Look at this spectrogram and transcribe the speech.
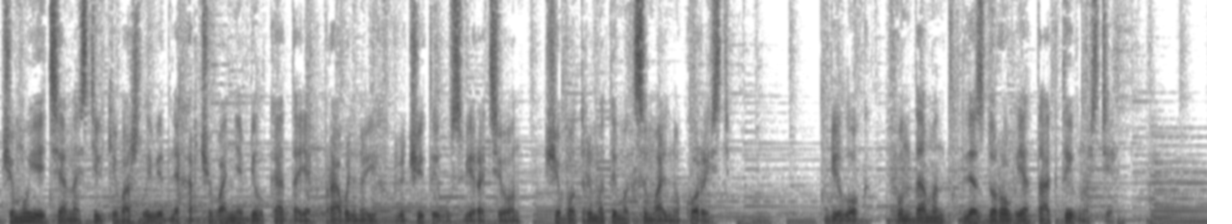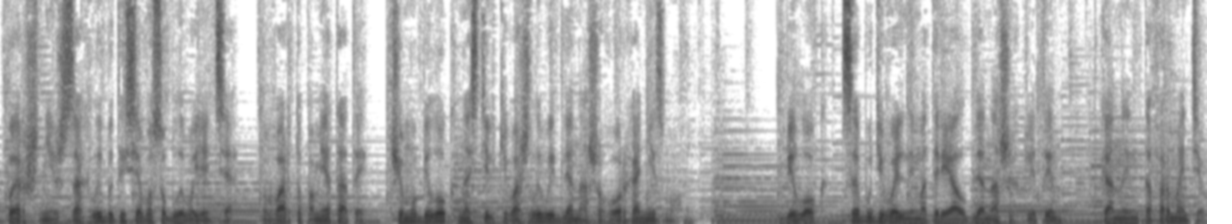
чому яйця настільки важливі для харчування білка та як правильно їх включити у свій раціон, щоб отримати максимальну користь. Білок фундамент для здоров'я та активності. Перш ніж заглибитися в особливо яйця, варто пам'ятати, чому білок настільки важливий для нашого організму. Білок це будівельний матеріал для наших клітин, тканин та ферментів.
